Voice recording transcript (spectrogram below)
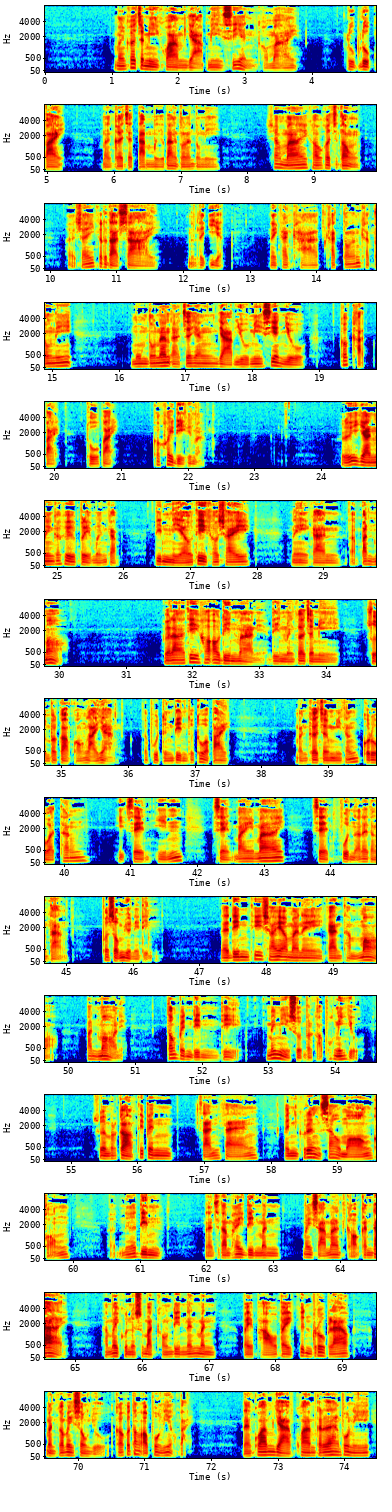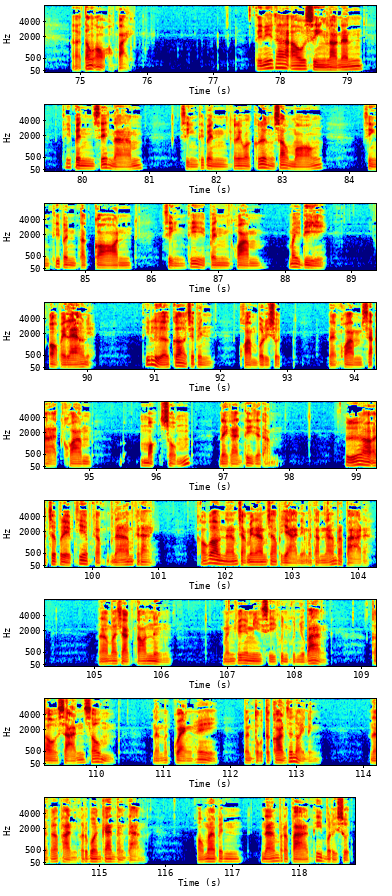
มันก็จะมีความหยาบมีเสี้ยนของไม้รูปๆไป มันก็จะตำมือบ้างตรงนั้นตรงนี้ ช่างไม้เขาก็จะต้องใช้กระดาษทรายละเอียด ในการขาดขัดตรงนั้นขัดตรงนี้ มุมตรงนั้นอาจจะยังหยาบอยู่มีเสี้ยนอยู่ ก็ขัดไป ถูไป ก็ค่อยดีขึ้นมา หรืออีกอย่างหนึ่งก็คือเปรียบเหมือนกับดินเหนียวที่เขาใช้ในการปั้นหม้อ เวลาที่เขาเอาดินมาเนี่ยดินมันก็จะมีส่วนประกอบของหลายอย่าง ถ้าพูดถึงดินทั่วๆไป มันก็จะมีทั้งกรวดทั้งหิเศษหิน เศษใบไม้ เศษฝุ่นอะไรต่างๆ ผสมอยู่ในดิน แต่ดินที่ใช้เอามาในการทำหม้อปั้นหม้อเนี่ยต้องเป็นดินที่ ไม่มีส่วนประกอบพวกนี้อยู่ ส่วนประกอบที่เป็นสารแฝง เป็นเครื่องเศร้าหมองของเนื้อดินนะจะทำให้ดินมันไม่สามารถเกาะกันได้ทำให้คุณสมบัติของดินนั้นมันไปเผาไปขึ้นรูปแล้ว มันก็ไม่ทรงอยู่ เขาก็ต้องเอาพวกนี้ออกไปนะความหยาบความกระด้างพวกนี้ต้องเอาออกไป ทีนี้ถ้าเอาสิ่งเหล่านั้นที่เป็นเส้นหนาม สิ่งที่เป็นเรียกว่าเครื่องเศร้าหมอง สิ่งที่เป็นตะกอนสิ่งที่เป็นความไม่ดี ออกไปแล้วเนี่ยที่เหลือก็จะเป็นความบริสุทธิ์นะความสะอาดความเหมาะสมในการที่จะทำหรือเราอาจจะเปรียบเทียบกับน้ำก็ได้ เขาก็เอาน้ำจากแม่น้ำเจ้าพระยาเนี่ยมาทำน้ำประปานะน้ำมาจากตอนหนึ่ง มันก็ยังมีสีขุ่นๆอยู่บ้างก็เอาสารส้ม นะมาแกว่งให้มันตกตะกอนสัหน่อยหนึ่งนะก็ผ่านกระบวนการต่างๆ ออกมาเป็นน้ำประปาที่บริสุทธิ์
